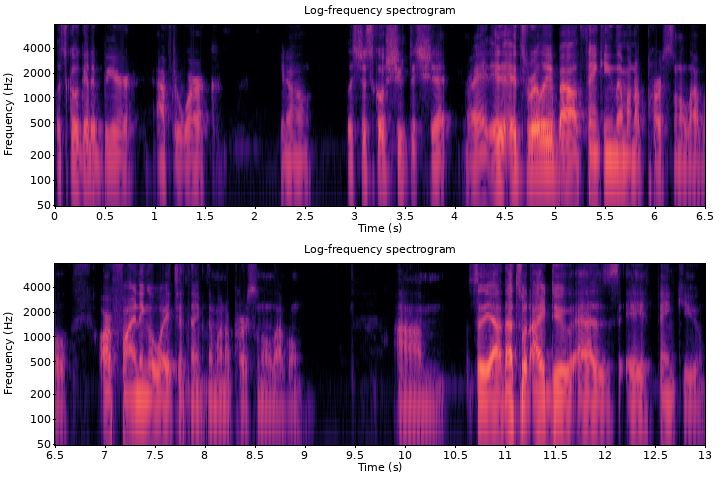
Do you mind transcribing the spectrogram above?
Let's go get a beer after work. You know, let's just go shoot the shit, right? It, it's really about thanking them on a personal level or finding a way to thank them on a personal level. Um, so yeah, that's what I do as a thank you.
